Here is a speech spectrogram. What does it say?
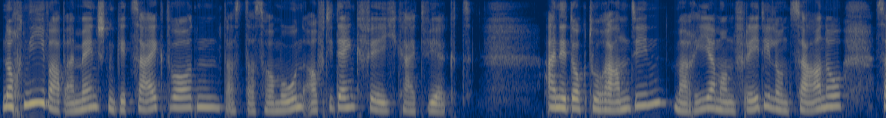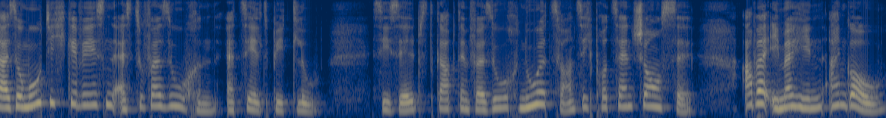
Noch nie war beim Menschen gezeigt worden, dass das Hormon auf die Denkfähigkeit wirkt. Eine Doktorandin, Maria Manfredi Lonzano, sei so mutig gewesen, es zu versuchen, erzählt Pitlu. Sie selbst gab dem Versuch nur 20% Chance, aber immerhin ein Go.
